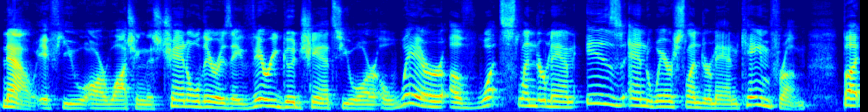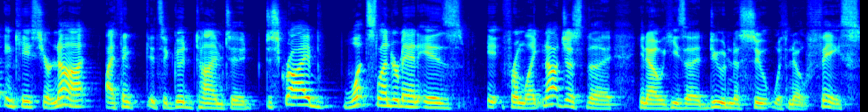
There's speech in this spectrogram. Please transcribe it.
Now, if you are watching this channel, there is a very good chance you are aware of what Slenderman is and where Slenderman came from. But in case you're not, I think it's a good time to describe what Slenderman is from like not just the, you know, he's a dude in a suit with no face,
